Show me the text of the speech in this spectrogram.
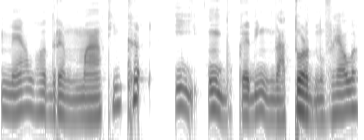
melodramática e um bocadinho de ator de novela,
